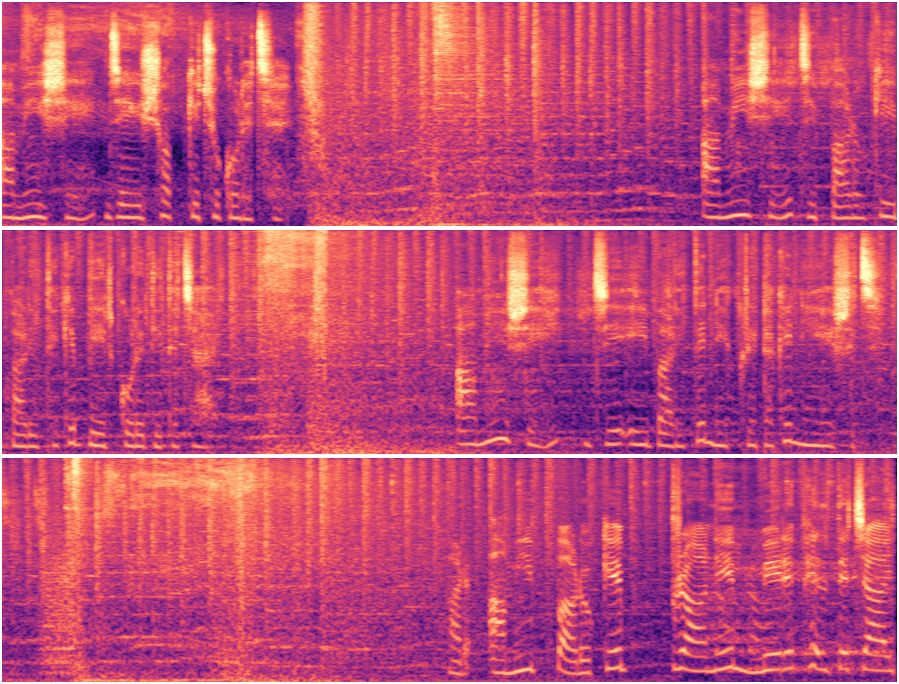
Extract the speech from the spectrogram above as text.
আমি সে, যে সব কিছু করেছে। আমি সে, যে পারোকে এই বাড়ি থেকে বের করে দিতে চায়। আমি সেই যে এই বাড়িতে নেকড়েটাকে নিয়ে এসেছি। আর আমি পারোকে প্রাণে মেরে ফেলতে চাই।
